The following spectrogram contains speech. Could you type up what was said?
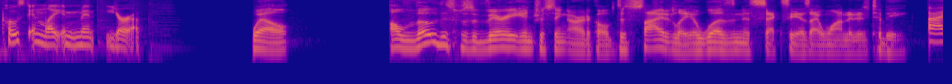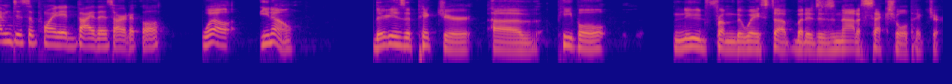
post Enlightenment Europe. Well, although this was a very interesting article, decidedly it wasn't as sexy as I wanted it to be. I'm disappointed by this article. Well, you know, there is a picture of people nude from the waist up, but it is not a sexual picture.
